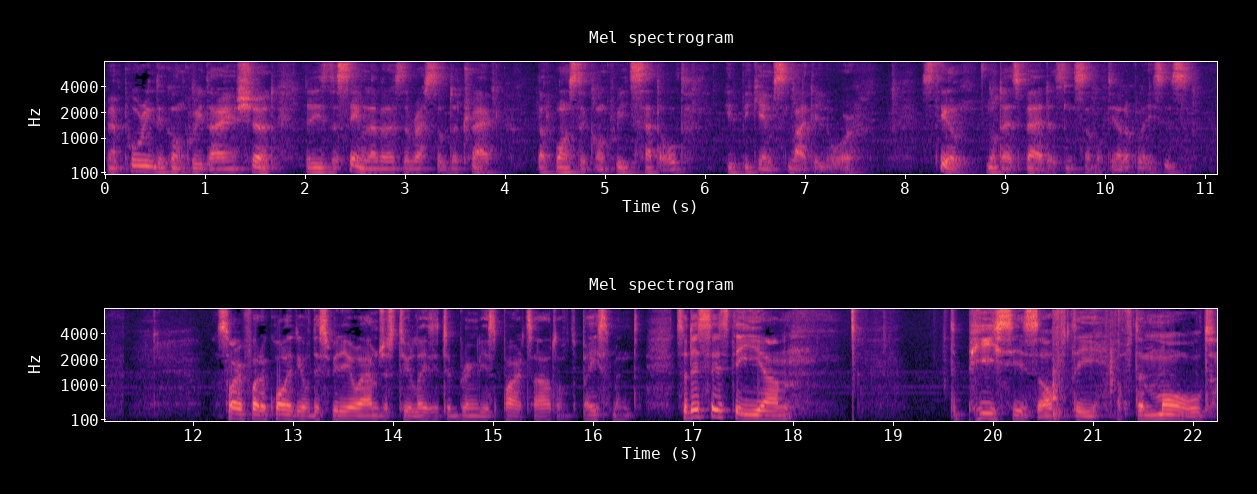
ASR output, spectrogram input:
When pouring the concrete I ensured that it is the same level as the rest of the track, but once the concrete settled, it became slightly lower. Still, not as bad as in some of the other places. Sorry for the quality of this video, I'm just too lazy to bring these parts out of the basement. So this is the um, the pieces of the of the mold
